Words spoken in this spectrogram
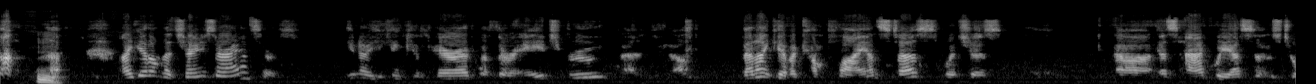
hmm. I get them to change their answers. You know, you can compare it with their age group, and you know, then I give a compliance test, which is uh, it's acquiescence to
